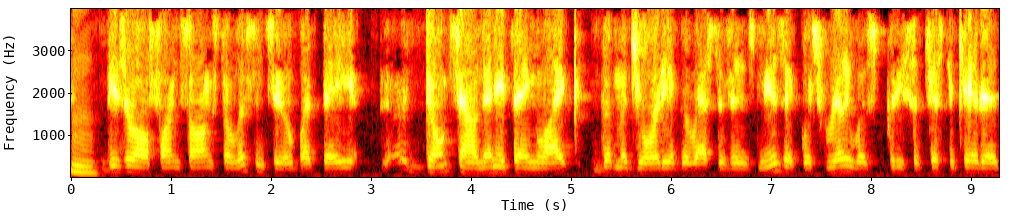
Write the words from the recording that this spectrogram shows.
Mm. these are all fun songs to listen to, but they don't sound anything like the majority of the rest of his music, which really was pretty sophisticated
